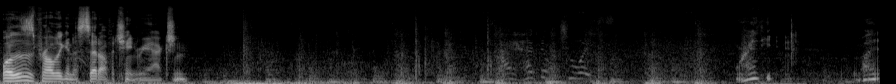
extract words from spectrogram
Well, this is probably going to set off a chain reaction. What?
